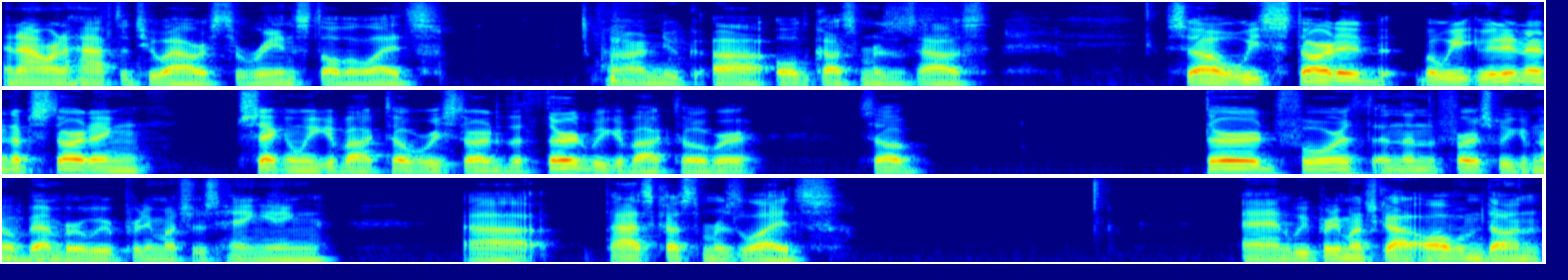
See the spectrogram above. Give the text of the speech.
an hour and a half to two hours to reinstall the lights on our new uh, old customers' house. So we started, but we, we didn't end up starting second week of October. We started the third week of October. So third, fourth, and then the first week of November, we were pretty much just hanging uh, past customers' lights. And we pretty much got all of them done.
